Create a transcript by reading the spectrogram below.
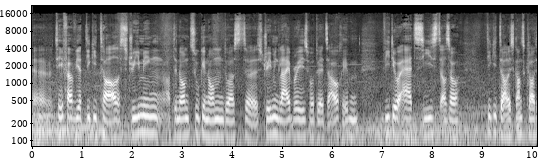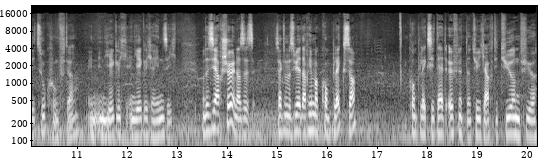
äh, TV wird digital, Streaming hat enorm zugenommen, du hast äh, Streaming-Libraries, wo du jetzt auch eben Video-Ads siehst, also digital ist ganz klar die Zukunft, ja, in, in, jeglich, in jeglicher Hinsicht. Und das ist ja auch schön, also es, sag mal, es wird auch immer komplexer. Komplexität öffnet natürlich auch die Türen für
